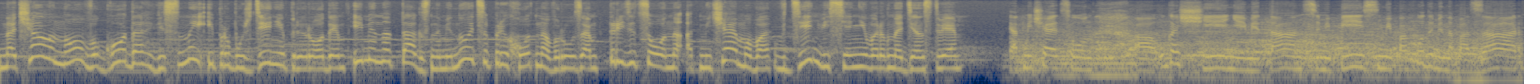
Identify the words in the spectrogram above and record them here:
Начало Нового года, весны и пробуждение природы. Именно так знаменуется приход Навруза, традиционно отмечаемого в День весеннего равноденствия. Отмечается он а, угощениями, танцами, песнями, походами на базар.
